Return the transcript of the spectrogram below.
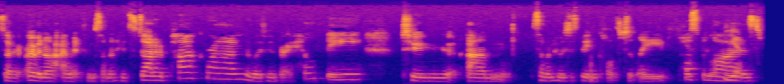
So overnight, I went from someone who'd started a park run, who was been very healthy, to um, someone who was just being constantly hospitalised,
